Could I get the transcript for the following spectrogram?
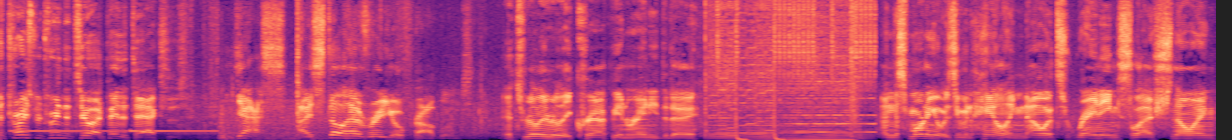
A choice between the two, I'd pay the taxes. Yes, I still have radio problems. It's really, really crappy and rainy today. And this morning it was even hailing. Now it's raining slash snowing.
